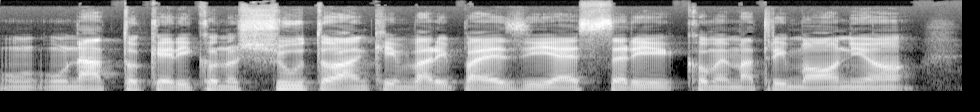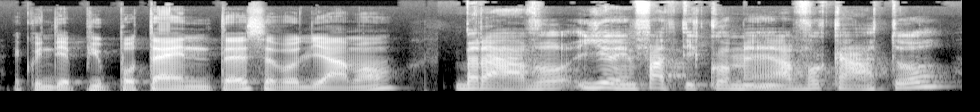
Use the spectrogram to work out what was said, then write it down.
un, un, atto che è riconosciuto anche in vari paesi esteri come matrimonio e quindi è più potente se vogliamo. Bravo, io infatti come avvocato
